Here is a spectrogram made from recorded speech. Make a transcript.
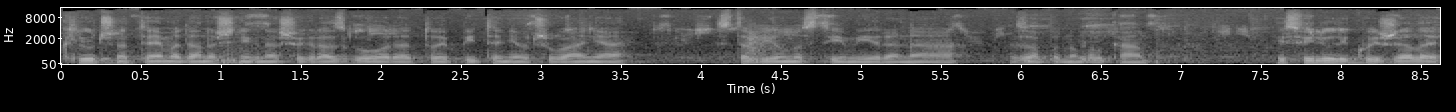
ključna tema današnjeg našeg razgovora, to je pitanje očuvanja stabilnosti i mira na Zapadnom Balkanu. I svi ljudi koji žele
